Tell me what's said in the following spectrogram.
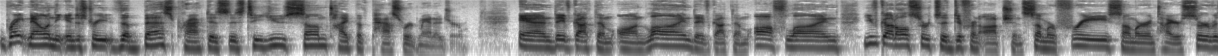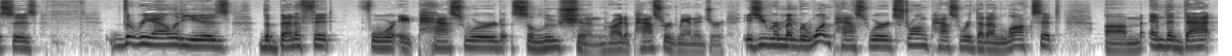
right now in the industry, the best practice is to use some type of password manager. And they've got them online, they've got them offline, you've got all sorts of different options. Some are free, some are entire services. The reality is the benefit for a password solution, right? A password manager is you remember one password, strong password that unlocks it. Um, and then that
